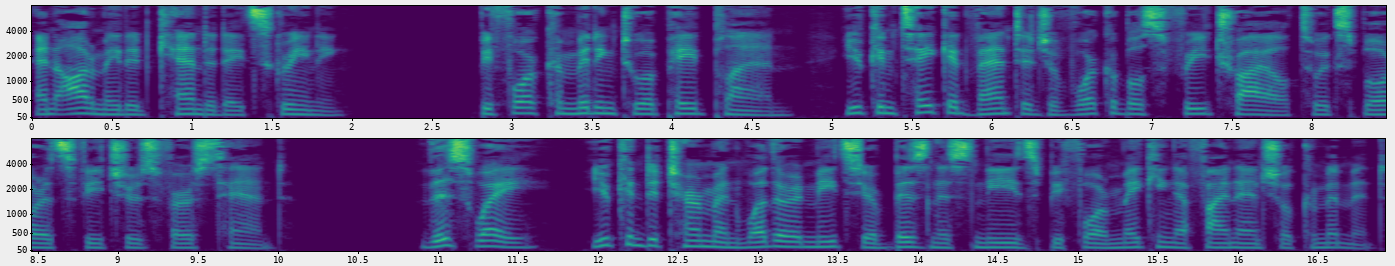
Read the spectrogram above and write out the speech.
and automated candidate screening. Before committing to a paid plan, you can take advantage of Workable's free trial to explore its features firsthand. This way, you can determine whether it meets your business needs before making a financial commitment.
